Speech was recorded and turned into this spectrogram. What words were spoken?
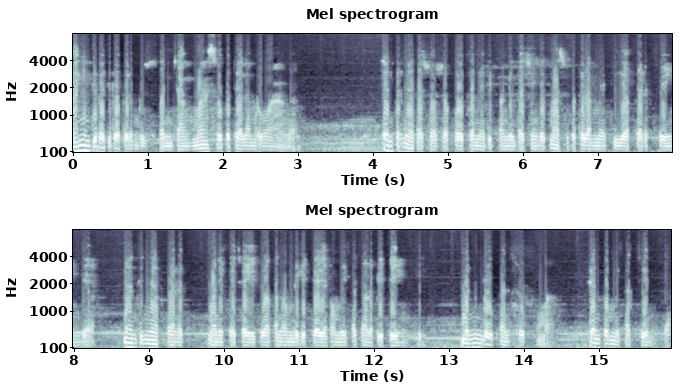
angin tiba-tiba berembus kencang masuk ke dalam ruangan. Dan ternyata sosok korban yang dipanggil Mbak Jenggot masuk ke dalam media balet sehingga nantinya balet manik gajah itu akan memiliki daya pemikat yang lebih tinggi, menundukkan sukma dan pemikat cinta.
